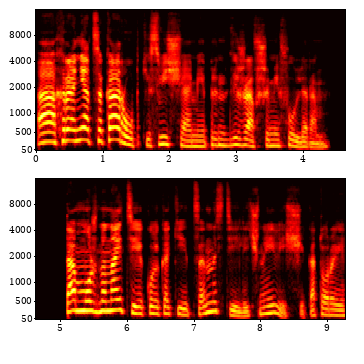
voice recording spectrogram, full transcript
а хранятся коробки с вещами, принадлежавшими Фуллерам. Там можно найти кое-какие ценности и личные вещи, которые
